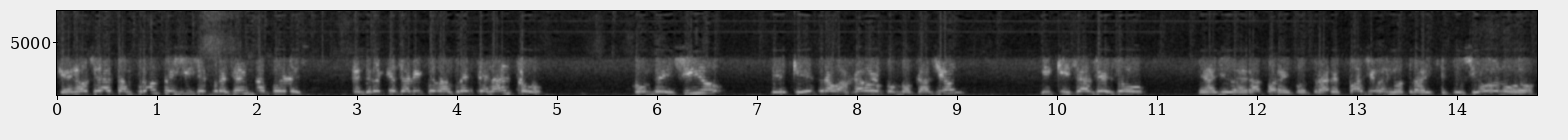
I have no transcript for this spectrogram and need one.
que no sea tan pronto y si se presenta, pues tendré que salir con la frente en alto, convencido de que he trabajado con vocación y quizás eso me ayudará para encontrar espacio en otra institución o,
